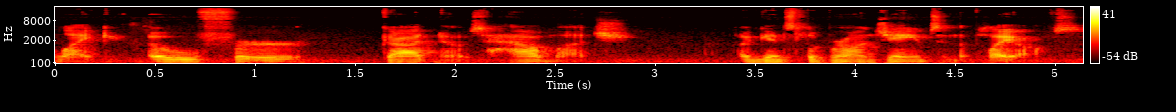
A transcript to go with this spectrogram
like oh for God knows how much against LeBron James in the playoffs.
